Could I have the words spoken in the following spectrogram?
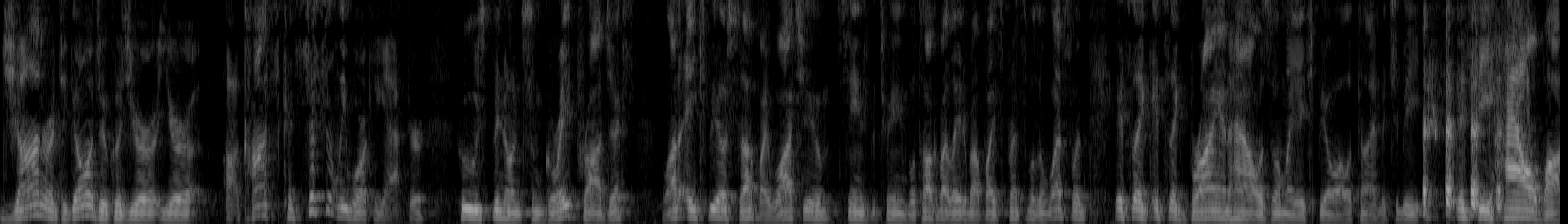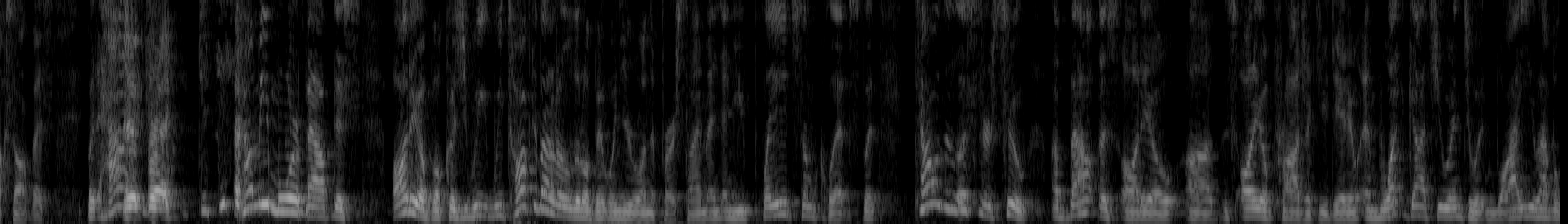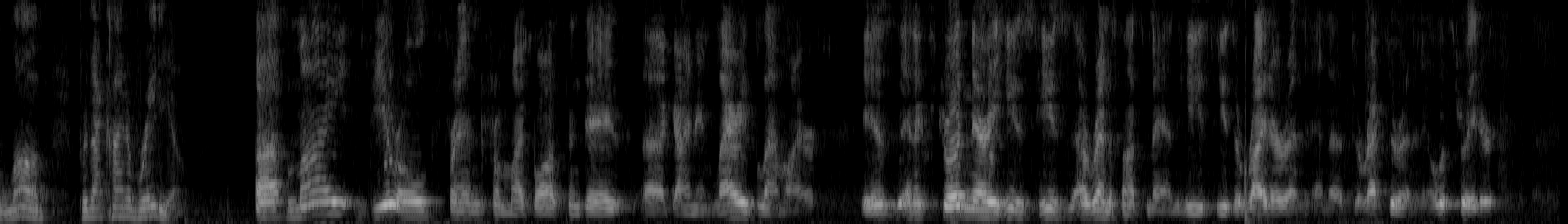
genre to go into because you're you're a consistently working actor who's been on some great projects a lot of HBO stuff. I watch you scenes between. We'll talk about later about Vice Principals and Westworld. It's like it's like Brian Howe's on my HBO all the time. It should be it's the Howe box office. But how? That's right. Just, just tell me more about this audiobook because we we talked about it a little bit when you were on the first time, and, and you played some clips, but. Tell the listeners too about this audio, uh, this audio project you did, and what got you into it, and why you have a love for that kind of radio. Uh, my dear old friend from my Boston days, a guy named Larry Blamire, is an extraordinary. He's he's a Renaissance man. He's he's a writer and, and a director and an illustrator.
